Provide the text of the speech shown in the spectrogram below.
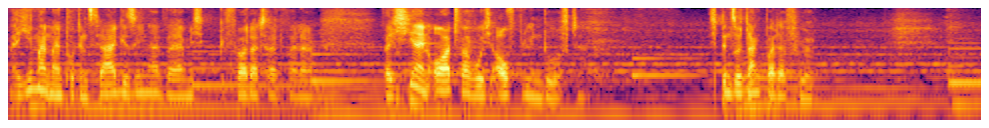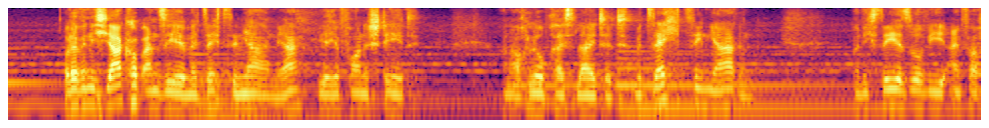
Weil jemand mein Potenzial gesehen hat, weil er mich gefördert hat, weil, er, weil hier ein Ort war, wo ich aufblühen durfte. Ich bin so dankbar dafür. Oder wenn ich Jakob ansehe mit 16 Jahren, ja, wie er hier vorne steht und auch Lobpreis leitet, mit 16 Jahren. Und ich sehe so, wie einfach,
